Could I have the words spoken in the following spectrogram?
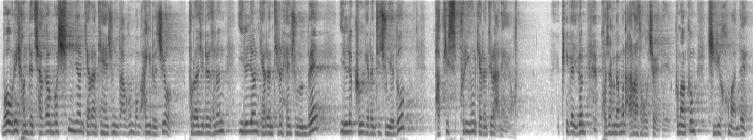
뭐 우리 현대차가 뭐 10년 개런티 해준다고 뭐 막 이러죠. 브라질에서는 1년 개런티를 해주는데 1년 그 개런티 중에도 바퀴 스프링은 개런티를 안 해요. 그러니까 이건 고장나면 알아서 고쳐야 돼요. 그만큼 길이 험한데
